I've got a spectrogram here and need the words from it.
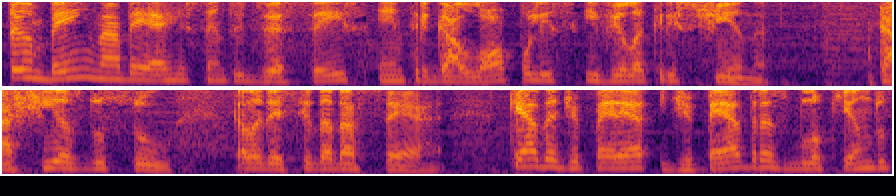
Também na BR-116, entre Galópolis e e Vila Cristina. Caxias do Sul, aquela descida da serra. Queda de, de, pedras bloqueando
